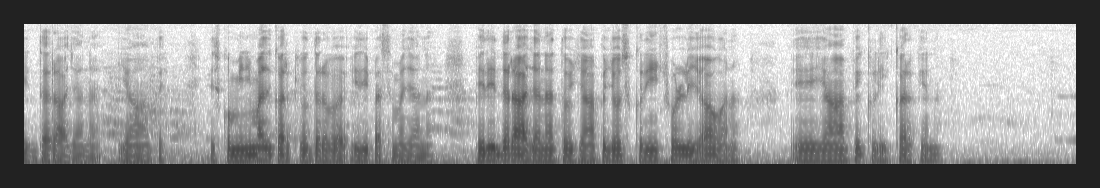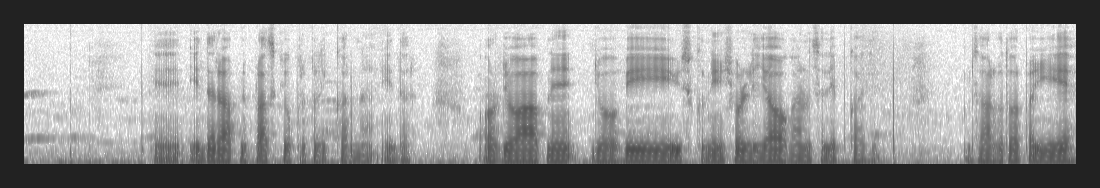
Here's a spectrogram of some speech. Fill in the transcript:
इधर आ जाना है, यहाँ पे। इसको मिनिमाइज करके उधर इसी पैसे में जाना है। फिर इधर आ जाना है तो यहाँ पे जो स्क्रीनशॉट लिया होगा ना ये यहाँ पे क्लिक करके ना, ये इधर आपने प्लस के ऊपर क्लिक करना है, इधर। और जो आपने जो भी स्क्रीनशॉट लिया होगा ना स्लिप का मिसाल के तौर पर ये है,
